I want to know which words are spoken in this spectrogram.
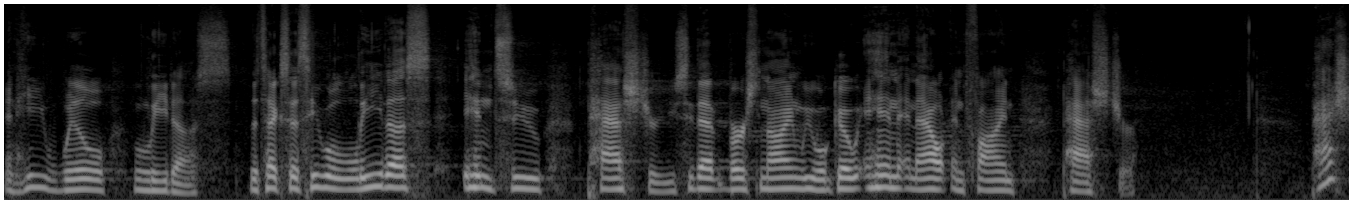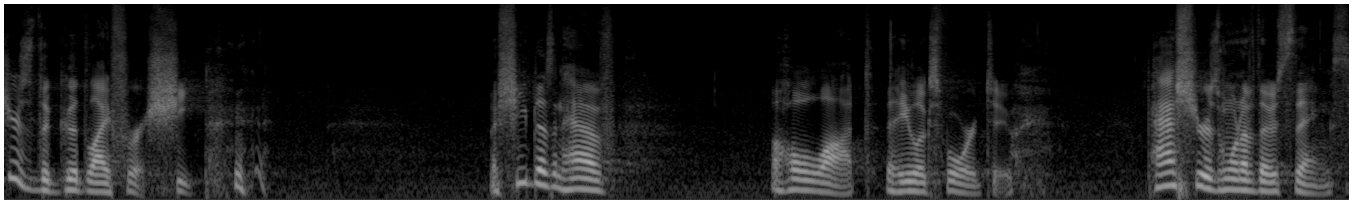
And he will lead us. The text says he will lead us into pasture. You see that verse 9? We will go in and out and find pasture. Pasture is the good life for a sheep. a sheep doesn't have a whole lot that he looks forward to. Pasture is one of those things.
